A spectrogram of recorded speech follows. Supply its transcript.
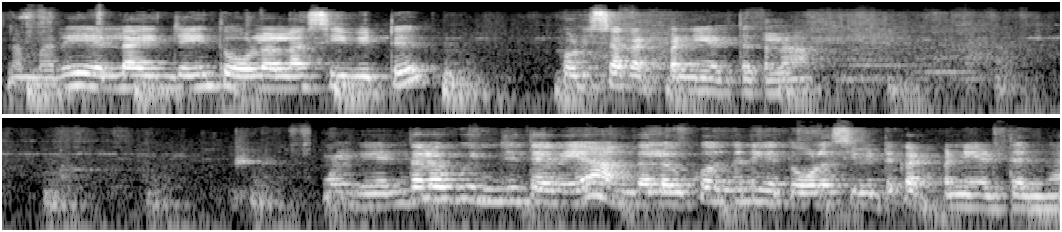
இந்த மாதிரி எல்லா இஞ்சையும் தோலெல்லாம் சீவிட்டு பொடிசாக கட் பண்ணி எடுத்துக்கலாம். உங்களுக்கு எந்த அளவுக்கு இஞ்சி தேவையோ அந்த அளவுக்கு வந்து நீங்கள் தோலை சீவிட்டு கட் பண்ணி எடுத்துங்க.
